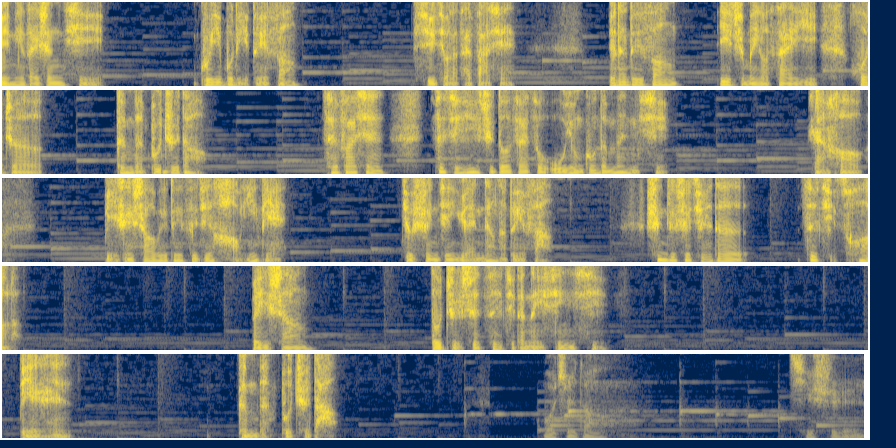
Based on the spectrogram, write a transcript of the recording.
明明在生气，故意不理对方。许久了才发现，原来对方一直没有在意，或者根本不知道。才发现自己一直都在做无用功的闷气。然后，别人稍微对自己好一点，就瞬间原谅了对方，甚至是觉得自己错了。悲伤，都只是自己的内心戏，别人根本不知道。我知道，其实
